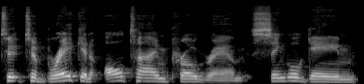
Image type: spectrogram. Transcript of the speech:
to to break an all-time program single game,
